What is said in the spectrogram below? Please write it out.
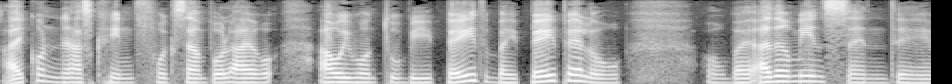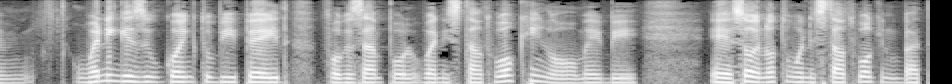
icon and ask him, for example, how, he want to be paid by PayPal or or by other means and um, when he is going to be paid, for example, when he start working or maybe uh, sorry, not when he start working, but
